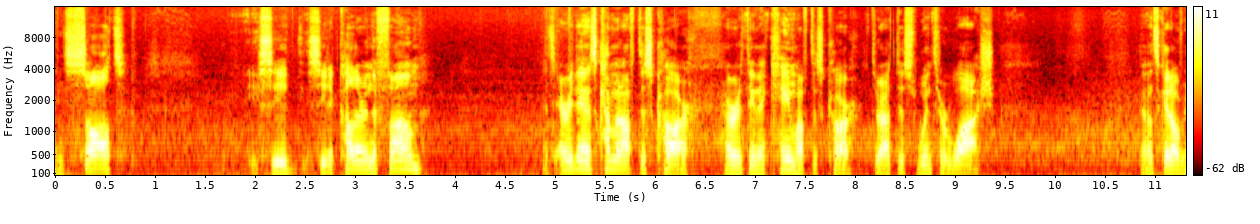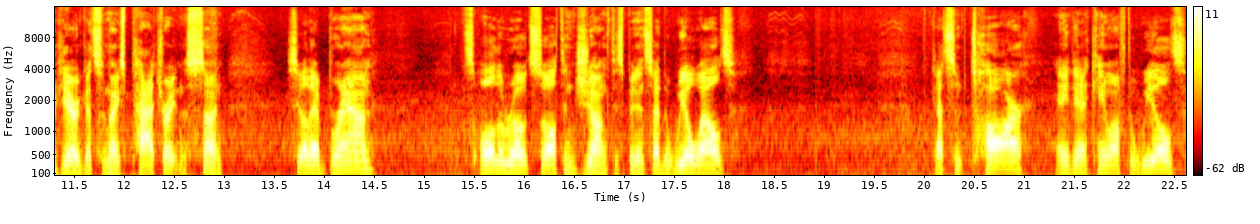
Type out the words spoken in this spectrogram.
and salt. You see, see the color in the foam? That's everything that's coming off this car, everything that came off this car throughout this winter wash. Now let's get over here. Got some nice patch right in the sun. See all that brown? It's all the road salt and junk that's been inside the wheel wells. Got some tar, anything that came off the wheels.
